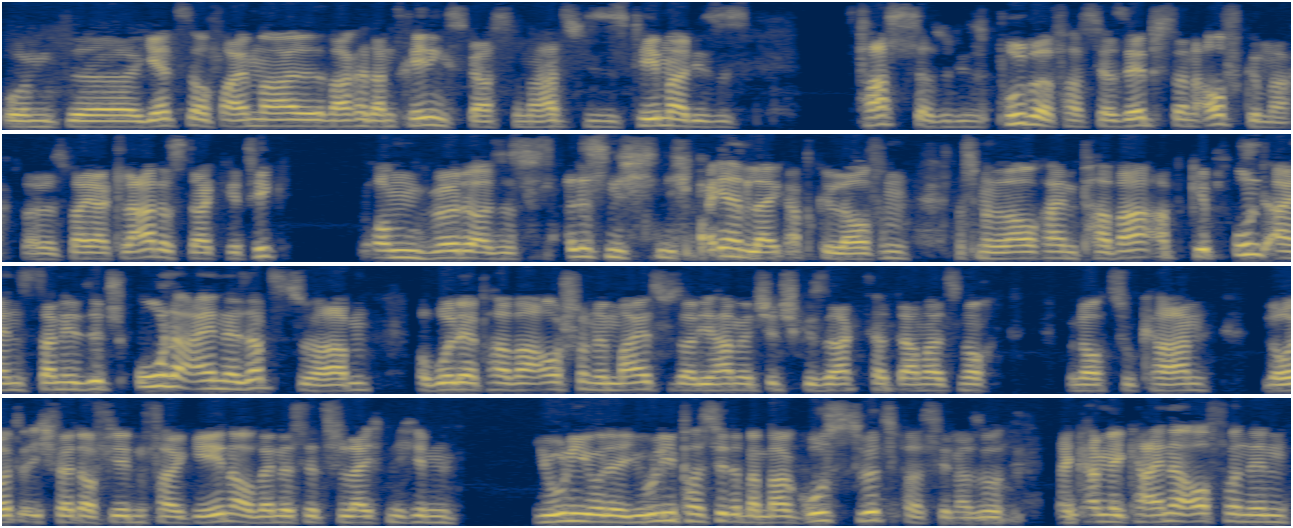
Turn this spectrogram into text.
Und äh, jetzt auf einmal war er dann Trainingsgast und man hat sich dieses Thema, dieses Fass, also dieses Pulverfass ja selbst dann aufgemacht, weil es war ja klar, dass da Kritik kommen würde. Also es ist alles nicht, nicht Bayern-like abgelaufen, dass man dann auch einen Pavard abgibt und einen Stanisic, ohne einen Ersatz zu haben, obwohl der Pavard auch schon im Mai zu Salihamidzic gesagt hat, damals noch und auch zu Kahn, Leute, ich werde auf jeden Fall gehen, auch wenn das jetzt vielleicht nicht im Juni oder Juli passiert, aber im August wird es passieren. Also dann kann mir keiner auch von den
